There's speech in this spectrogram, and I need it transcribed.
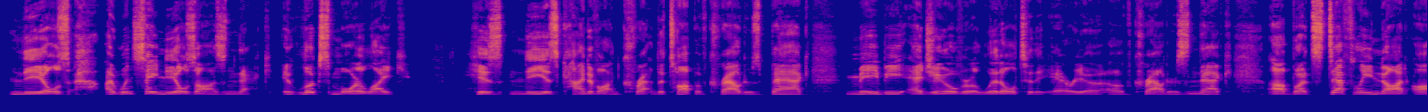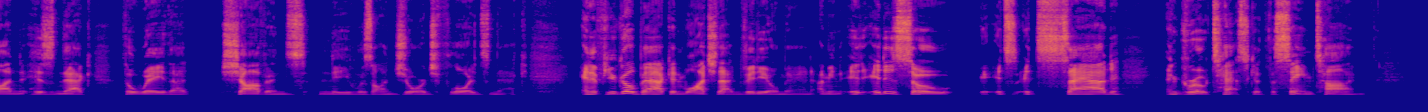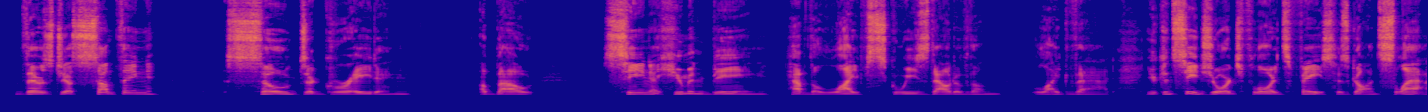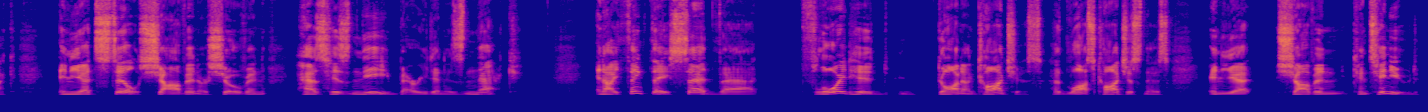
kneels, I wouldn't say kneels on his neck. It looks more like his knee is kind of on the top of Crowder's back, maybe edging over a little to the area of Crowder's neck, uh, but it's definitely not on his neck the way that Chauvin's knee was on George Floyd's neck. And if you go back and watch that video, man, I mean, it, it is so it's it's sad and grotesque at the same time. There's just something so degrading about seeing a human being have the life squeezed out of them like that. You can see George Floyd's face has gone slack, and yet still Chauvin or Chauvin has his knee buried in his neck. And I think they said that Floyd had gone unconscious, had lost consciousness, and yet Chauvin continued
